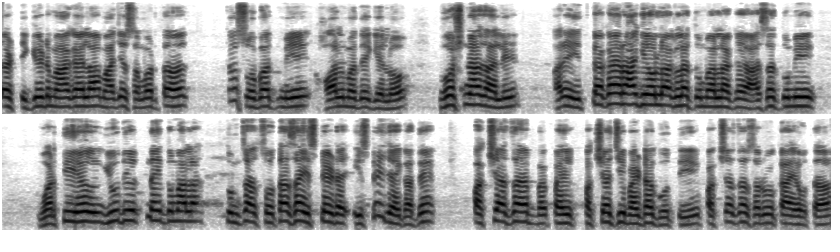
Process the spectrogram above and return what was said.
तर तिकीट मागायला माझे समर्थकासोबत मी हॉलमध्ये गेलो घोषणा झाली अरे इतका काय राग येऊ लागला तुम्हाला? काय असं तुम्ही वरती येऊ देत नाही तुम्हाला. तुमचा स्वतःचा इस्टेट आहे. इस्टेज आहे का ते? पक्षाचा पक्षाची बैठक होती. पक्षाचा सर्व काय होता?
